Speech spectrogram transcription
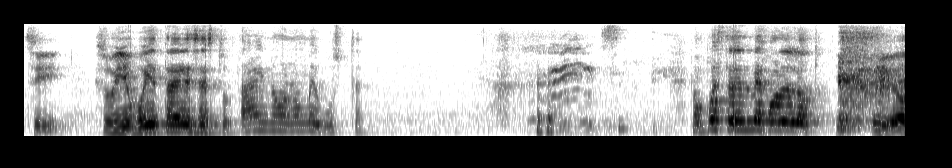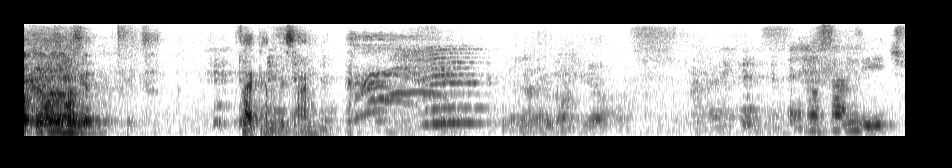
¿sí? Oye, voy a traer esto. Ay, no, no me gusta. No puedes traer mejor del otro. Y, y otro más que, sácame sangre. Nos han dicho.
